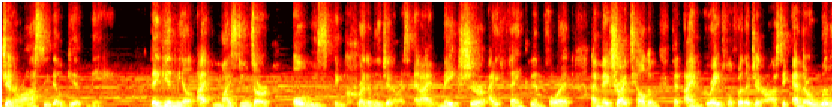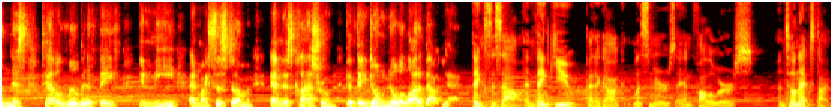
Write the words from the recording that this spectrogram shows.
generosity they'll give me. They give me, a, I, my students are always incredibly generous. And I make sure I thank them for it. I make sure I tell them that I am grateful for their generosity and their willingness to have a little bit of faith in me and my system and this classroom that they don't know a lot about yet. Thanks to Sal, and thank you, pedagogue listeners and followers. Until next time.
